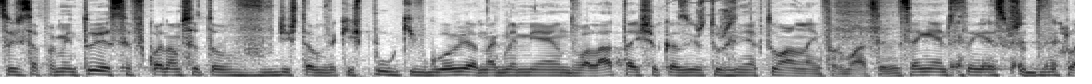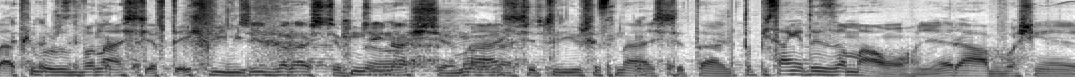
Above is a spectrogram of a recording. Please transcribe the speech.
coś zapamiętuję sobie, wkładam sobie to w, gdzieś tam w jakieś półki w głowie, a nagle mijają dwa lata i się okazuje, że to już jest nieaktualna informacja, więc ja nie wiem, czy to nie jest sprzed dwóch lat, chyba już z 12 w tej chwili. Czyli 12, czyli naście, mamy naście, naście. czyli już jest naście, tak. To pisanie to jest za mało, nie? Rap, właśnie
